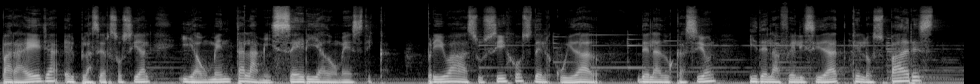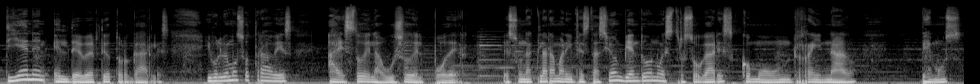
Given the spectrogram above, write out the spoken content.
para ella el placer social y aumenta la miseria doméstica. Priva a sus hijos del cuidado, de la educación y de la felicidad que los padres tienen el deber de otorgarles. Y volvemos otra vez a esto del abuso del poder es una clara manifestación viendo nuestros hogares como un reinado. Vemos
